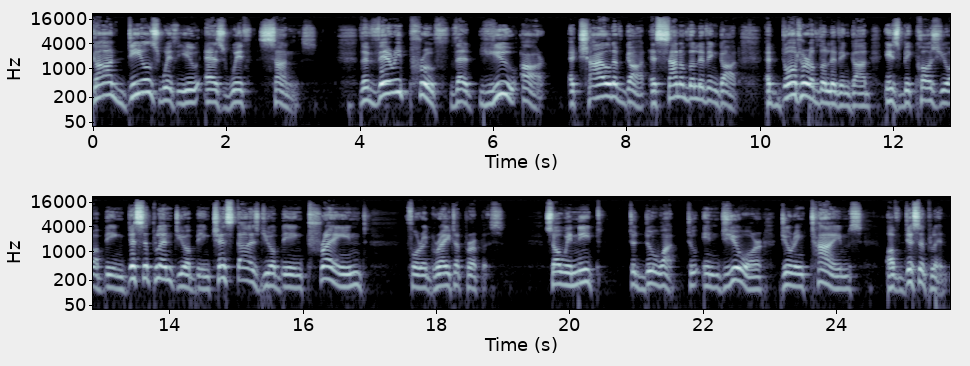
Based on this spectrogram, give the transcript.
God deals with you as with sons. The very proof that you are a child of God, a son of the living God, a daughter of the living God is because you are being disciplined, you are being chastised, you are being trained for a greater purpose. So we need to do what? To endure during times of discipline.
